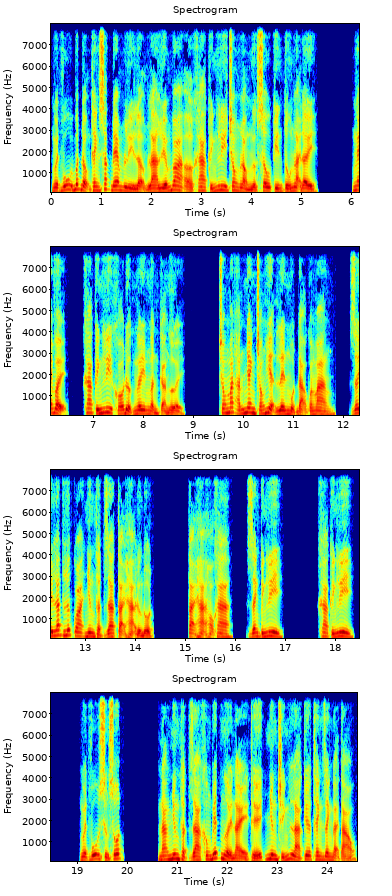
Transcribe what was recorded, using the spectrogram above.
Nguyệt Vũ bất động thanh sắc đem lì lợm la liếm hoa ở Kha Kính Ly trong lòng ngực sâu kín túm lại đây. Nghe vậy, Kha Kính Ly khó được ngây ngẩn cả người. Trong mắt hắn nhanh chóng hiện lên một đạo quan mang, dây lát lướt qua nhưng thật ra tại hạ đường đột. Tại hạ họ Kha, danh Kính Ly. Kha Kính Ly. Nguyệt Vũ sửng sốt. Nàng nhưng thật ra không biết người này thế nhưng chính là kia thanh danh đại táo,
